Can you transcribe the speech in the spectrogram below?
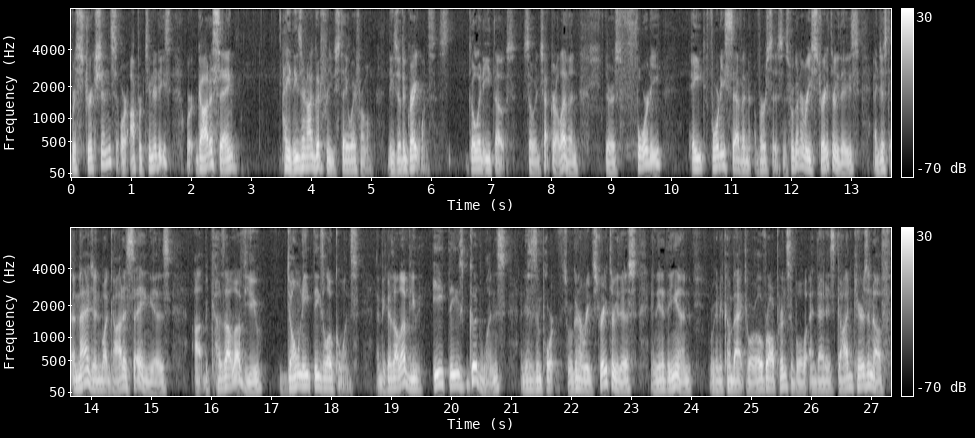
restrictions or opportunities where God is saying, hey, these are not good for you. Stay away from them. These are the great ones. Go and eat those. So, in chapter 11, there's 48, 47 verses. And so, we're going to read straight through these and just imagine what God is saying is, uh, because I love you, don't eat these local ones. And because I love you, eat these good ones and this is important. So we're going to read straight through this, and then at the end, we're going to come back to our overall principle, and that is God cares enough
